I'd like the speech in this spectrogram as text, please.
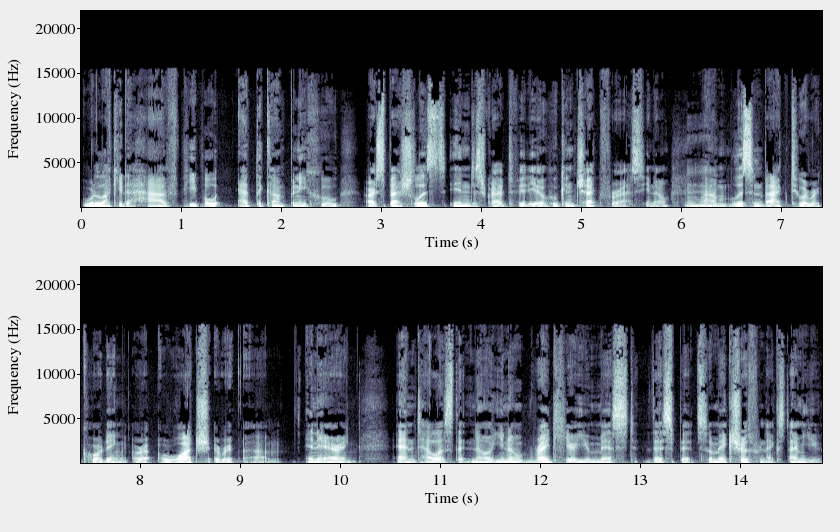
we're lucky to have people at the company who are specialists in described video who can check for us. You know, Mm-hmm. um, listen back to a recording or, or watch a re- um, an airing and tell us that no, you know, right here you missed this bit. So make sure for next time you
